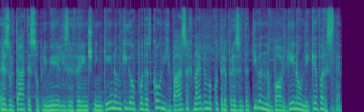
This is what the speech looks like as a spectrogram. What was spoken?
Rezultate so primerjali z referenčnim genom, ki ga v podatkovnih bazah najdemo kot reprezentativen nabor genov neke vrste.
